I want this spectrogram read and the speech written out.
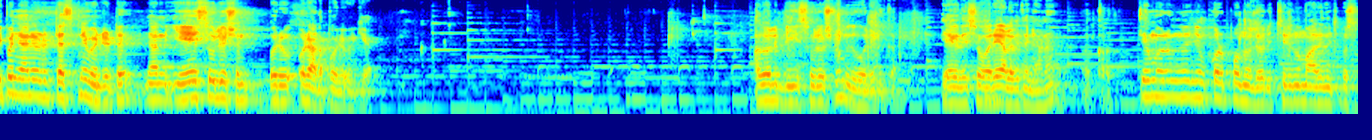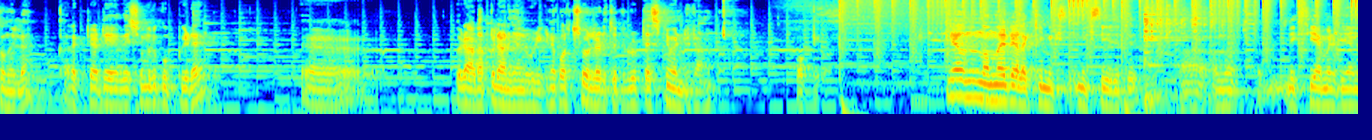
ഇപ്പോൾ ഞാനൊരു ടെസ്റ്റിന് വേണ്ടിയിട്ട് ഞാൻ എ സൊല്യൂഷൻ ഒരു ഒരു അടപ്പ് ഒഴിക്കുക. അതുപോലെ ബി സൊല്യൂഷനും ഇതുപോലെ എടുക്കാം ഏകദേശം ഒരേ അളവിൽ തന്നെയാണ്. കൃത്യം ഒരു കുഴപ്പമൊന്നുമില്ല. ഒരു ഇച്ചിരി മാറി വെച്ച് പ്രശ്നമൊന്നുമില്ല. കറക്റ്റായിട്ട് ഏകദേശം ഒരു കുപ്പിയുടെ ഒരു അടപ്പിലാണ് ഞാൻ ഒഴിക്കുന്നത് കുറച്ച് വെള്ളം എടുത്തിട്ടുള്ളൂ. ടെസ്റ്റിന് വേണ്ടിയിട്ടാണ്. ഓക്കെ ഇനി അതൊന്ന് നന്നായിട്ട് ഇളക്കി മിക്സ് മിക്സ് ചെയ്തിട്ട് ഒന്ന് മിക്സ് ചെയ്യാൻ വേണ്ടി ഞാൻ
